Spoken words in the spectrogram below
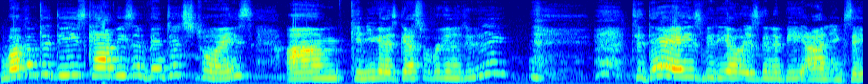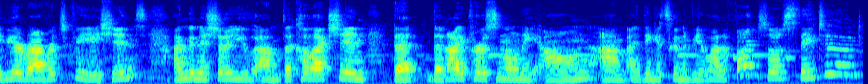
Welcome to Deez Cabbies and Vintage Toys. Um, can you guys guess what we're going to do today? Today's video is going to be on Xavier Roberts Creations. I'm going to show you um, the collection that, that I personally own. Um, I think it's going to be a lot of fun, so stay tuned.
